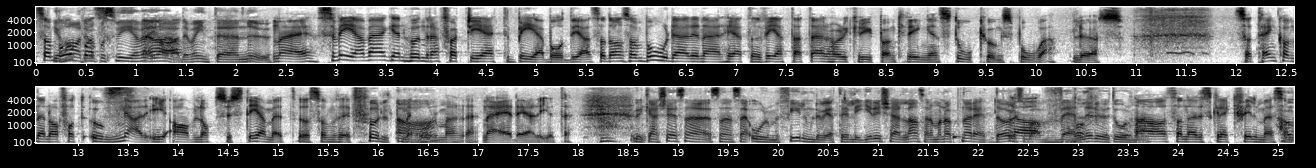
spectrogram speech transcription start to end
Som Jaha, bor det var på Sveavägen. Ja. Ja. det var inte nu. Nej, Sveavägen 141B bodde jag. Så de som bor där i närheten vet att där har det krypit omkring en stor kungsboa lös. Så tänk om den har fått ungar i avloppssystemet och som är fullt med Ja. ormar. Nej, det är det ju inte. Det kanske är sån här, sån här, sån här ormfilm, du vet. Det ligger i källaren, så när man öppnar rätt dörr så Ja. bara väller det ut ormar. Ja, sådana skräckfilmer. Som...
